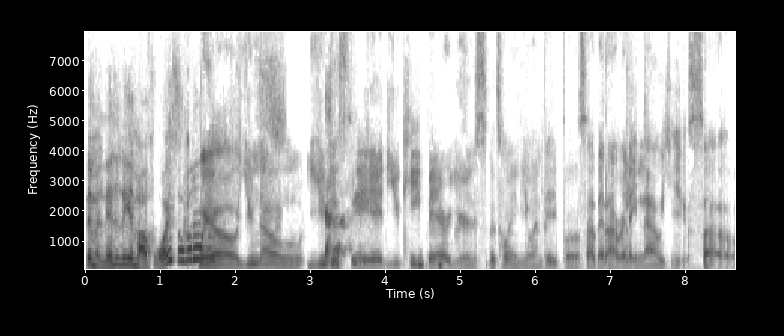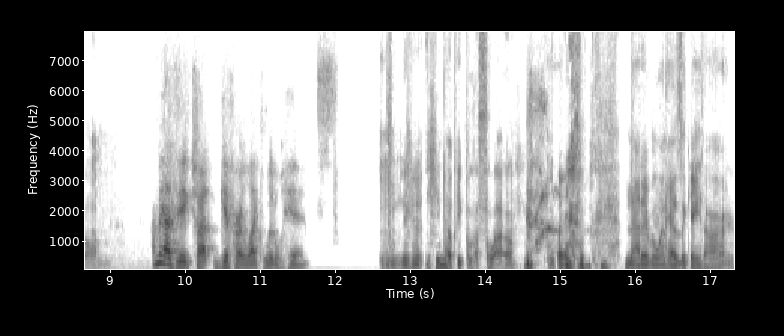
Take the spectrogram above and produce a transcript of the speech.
femininity in my voice or whatever? Well, you know, you just said you keep barriers between you and people so they don't really know you. So, I mean, I did try to give her like little hints. mm, you know, people are slow. Not everyone has a gaydar.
